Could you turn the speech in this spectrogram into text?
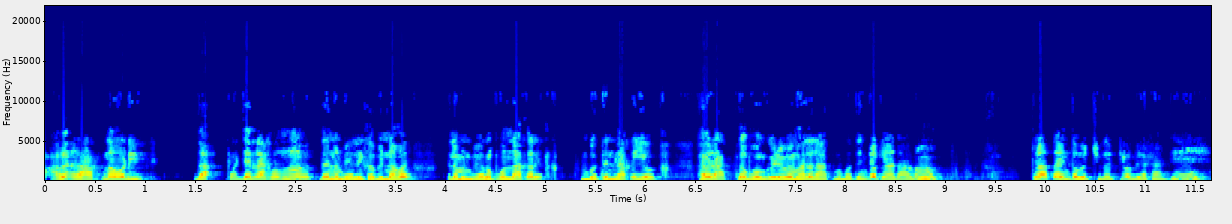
હવે રાતના વળી દા- ભજન રાખવાનું તેને વહેલી ખબર ના હોય, એટલે મને વહેલો ફોન ના કરે. હું બધે ના કહ્યો હવે રાતનો ફોન કર્યો. હવે મારે રાતનું બધે તો ક્યાં દાનું ત્યાં તઈ તો વચ્ચે વચ્ચે બેઠા છે.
